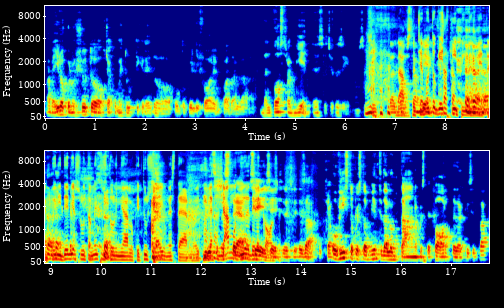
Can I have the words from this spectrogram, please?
vabbè, io l'ho conosciuto, cioè come tutti, credo, appunto quelli fuori un po' dal, dal vostro ambiente, se c'è così. Non so, sì, dal no, c'è ambiente. molto gatekeeping nel meta, quindi devi assolutamente sottolinearlo che tu sei un esterno e ti lasciamo esterno, dire delle sì, cose. Sì, sì, esatto. Cioè, ho visto questo ambiente da lontano, queste porte da cui si entra.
